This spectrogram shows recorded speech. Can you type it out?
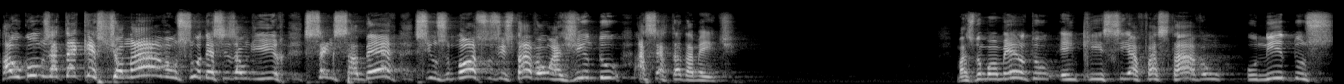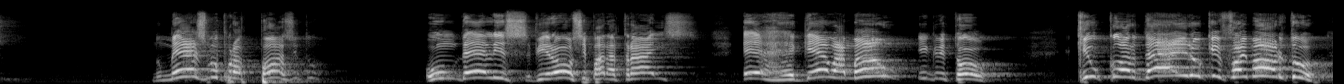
Alguns até questionavam sua decisão de ir, sem saber se os moços estavam agindo acertadamente. Mas no momento em que se afastavam, unidos no mesmo propósito, um deles virou-se para trás, ergueu a mão e gritou: Que o cordeiro que foi morto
